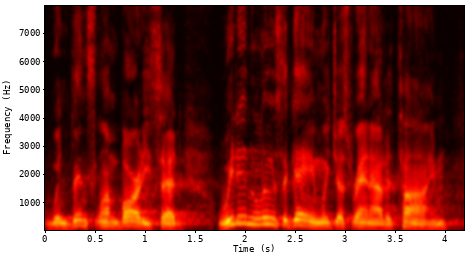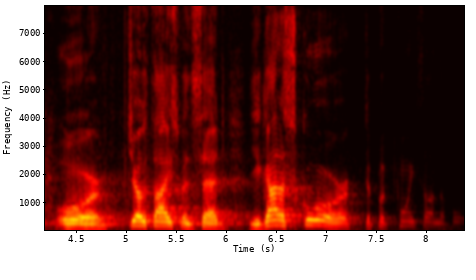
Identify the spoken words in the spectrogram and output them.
when Vince Lombardi said, we didn't lose the game, we just ran out of time. Or Joe Theismann said, You got to score to put points on the board.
